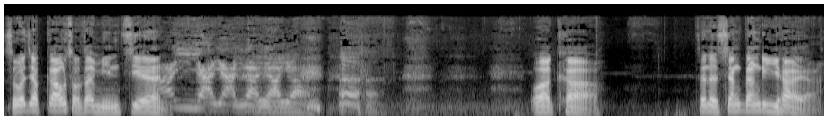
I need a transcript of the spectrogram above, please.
什么叫高手在民间？哎呀呀呀呀呀！我靠，真的相当厉害啊！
